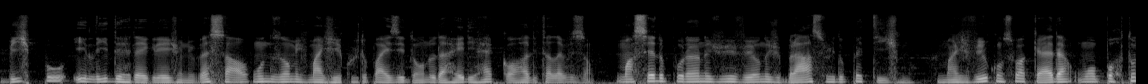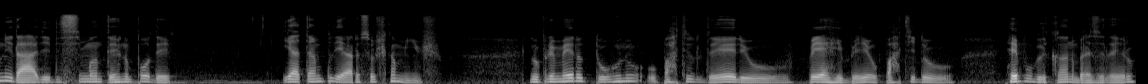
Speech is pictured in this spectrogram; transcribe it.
bispo e líder da Igreja Universal, um dos homens mais ricos do país e dono da rede Record de televisão. Macedo por anos viveu nos braços do petismo, mas viu com sua queda uma oportunidade de se manter no poder e até ampliar os seus caminhos. No primeiro turno, o partido dele, o PRB, o Partido Republicano Brasileiro,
